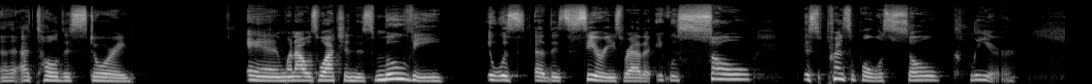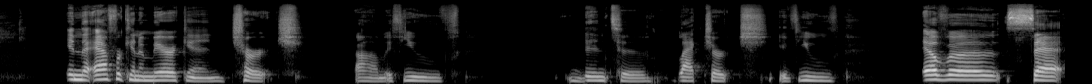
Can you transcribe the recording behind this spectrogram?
I told this story. And when I was watching this movie, it was uh, this series rather it was so this principle was so clear. In the african american church um, if you've been to black church if you've ever sat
